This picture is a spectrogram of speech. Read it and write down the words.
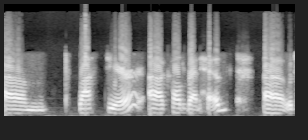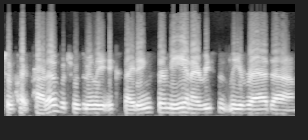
um, last year uh, called Redheads. Uh, which I'm quite proud of, which was really exciting for me. And I recently read uh,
